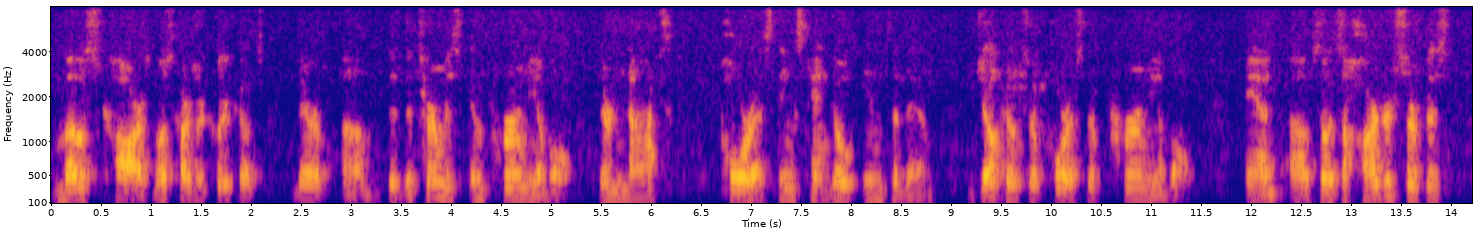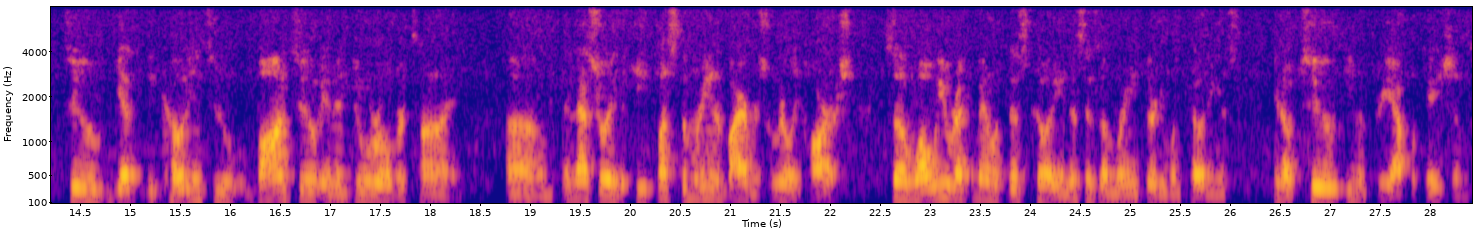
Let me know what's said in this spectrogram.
most cars, most cars are clear coats. They're um, the, the term is impermeable. They're not porous. Things can't go into them. Gel coats are porous. They're permeable. And uh, so it's a harder surface to get the coating to bond to and endure over time. Um, and that's really the key. Plus, the marine environment is really harsh. So what we recommend with this coating, and this is a Marine 31 coating, is you know two, even three applications,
